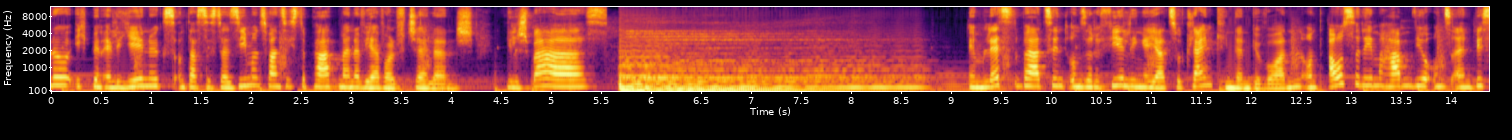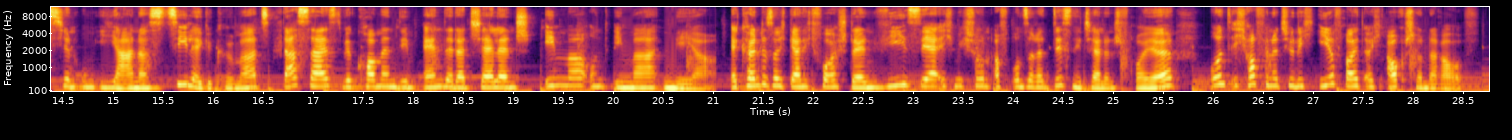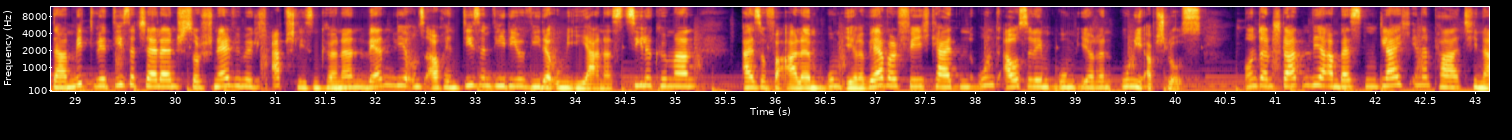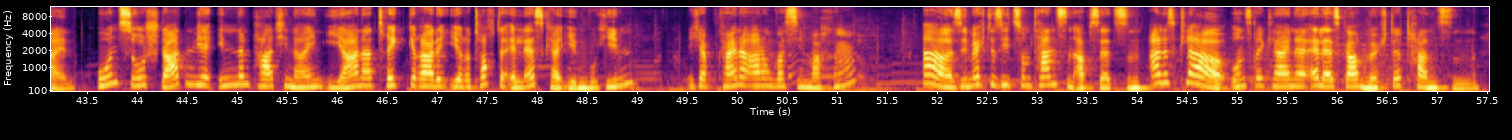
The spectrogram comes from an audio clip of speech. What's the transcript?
Hallo, ich bin Ellie Jenix und das ist der 27. Part meiner Werwolf-Challenge. Viel Spaß! Im letzten Part sind unsere Vierlinge ja zu Kleinkindern geworden und außerdem haben wir uns ein bisschen um Ianas Ziele gekümmert. Das heißt, wir kommen dem Ende der Challenge immer und immer näher. Ihr könnt es euch gar nicht vorstellen, wie sehr ich mich schon auf unsere Disney Challenge freue und ich hoffe natürlich, ihr freut euch auch schon darauf. Damit wir diese Challenge so schnell wie möglich abschließen können, werden wir uns auch in diesem Video wieder um Ianas Ziele kümmern, also vor allem um ihre Werwolf-Fähigkeiten und außerdem um ihren Uni-Abschluss. Und dann starten wir am besten gleich in den Part hinein. Und so starten wir in den Part hinein. Iana trägt gerade ihre Tochter Eleska irgendwo hin. Ich habe keine Ahnung, was sie machen. Ah, sie möchte sie zum Tanzen absetzen. Alles klar, unsere kleine Eleska möchte tanzen.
